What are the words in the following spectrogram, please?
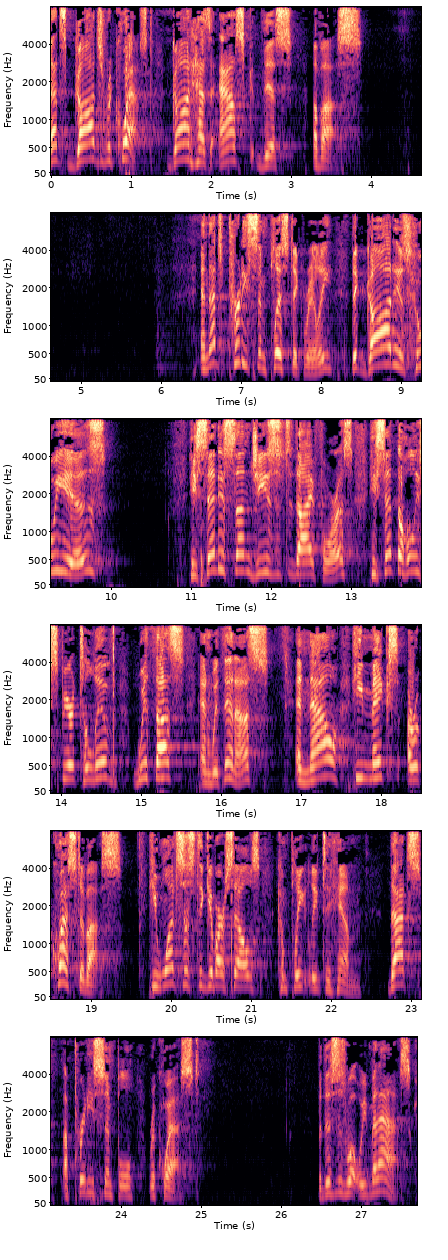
That's God's request. God has asked this of us. And that's pretty simplistic, really, that God is who He is, he sent His Son Jesus to die for us. He sent the Holy Spirit to live with us and within us. And now He makes a request of us. He wants us to give ourselves completely to Him. That's a pretty simple request. But this is what we've been asked.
